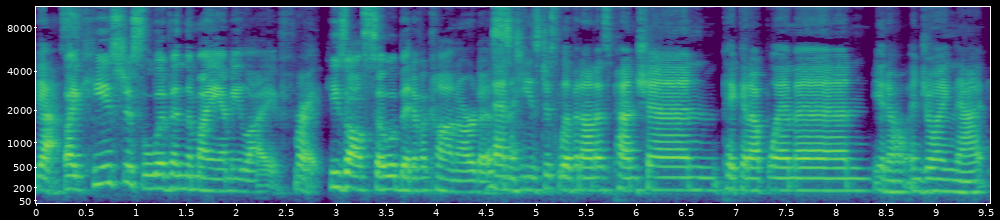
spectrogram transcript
Yes. Like he's just living the Miami life. right. He's also a bit of a con artist. And he's just living on his pension, picking up women, you know, enjoying that.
